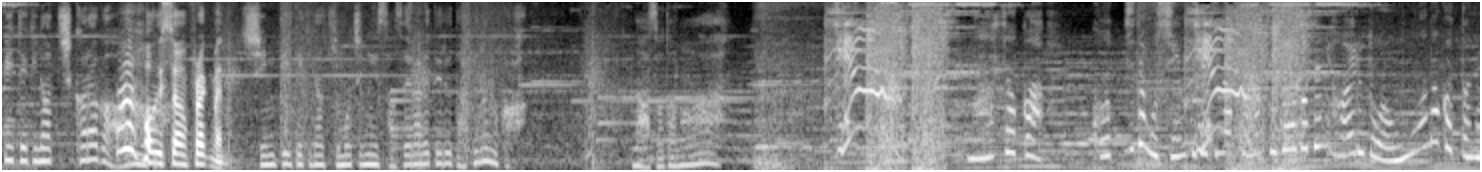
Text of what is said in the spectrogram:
神秘的な力があ Ah, る holy stone fragment. 神秘的な気持ちにさせられてるだけなのか？謎だな。まさかこっちでも神秘的なこの素材が手に入るとは思わなかったな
